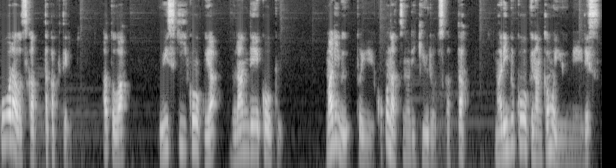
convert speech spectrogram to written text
コーラを使ったカクテル、あとは、ウイスキーコークやブランデーコーク、マリブというココナッツのリキュールを使ったマリブコークなんかも有名です。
